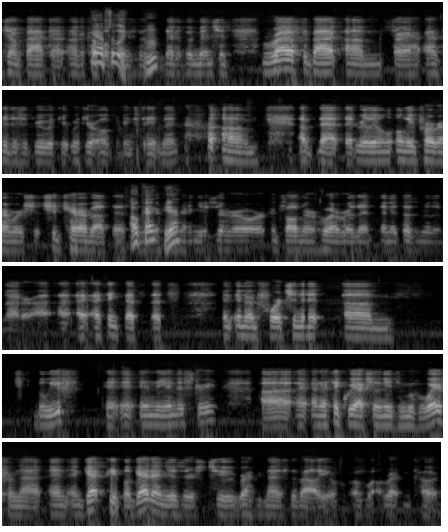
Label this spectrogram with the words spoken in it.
jump back on, on a couple yeah, of things that, mm-hmm. that, have been mentioned right off the bat. Um, sorry, I have to disagree with your with your opening statement um, that that really only programmers should, should care about this. Okay, if yeah. You're an end user or consultant or whoever, that then it doesn't really matter. I, I, I think that's that's an, an unfortunate um, belief in, the industry. Uh, and I think we actually need to move away from that and, and get people, get end users to recognize the value of, of well-written code.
